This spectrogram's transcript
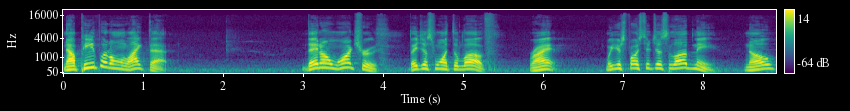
Now, people don't like that. They don't want truth, they just want the love, right? Well, you're supposed to just love me. No,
